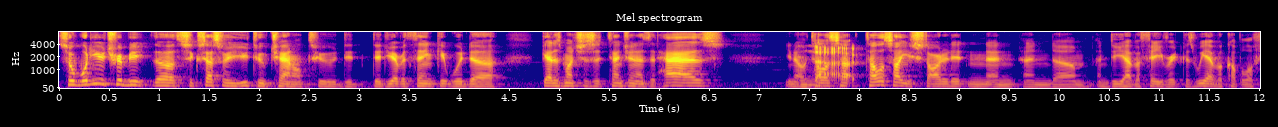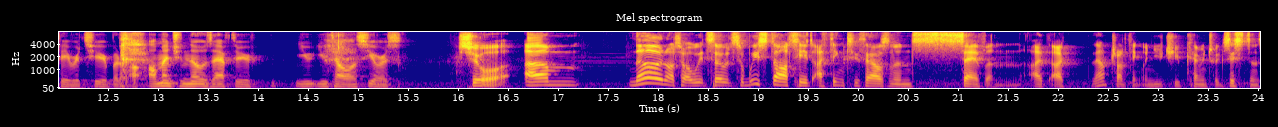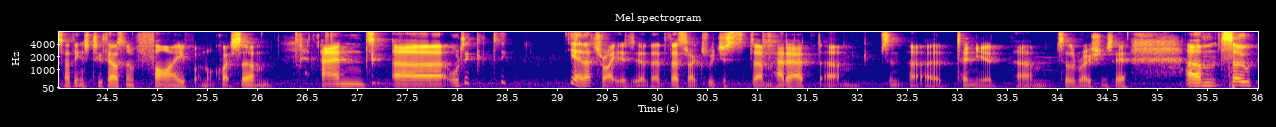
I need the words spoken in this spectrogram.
so what do you attribute the success of your youtube channel to? Did, did you ever think it would uh, get as much as attention as it has you know, tell no. us how, tell us how you started it, and and and um, and do you have a favorite? Because we have a couple of favorites here, but I'll, I'll, mention those after you you tell us yours. Sure. Um, no, not at all. So so we started, I think, 2007. I, I now I'm trying to think when YouTube came into existence. I think it's 2005. I'm not quite certain. And uh, or did, did, yeah, that's right. That, that's right. Cause we just um, had our um, 10 year um, celebrations here. Um, so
